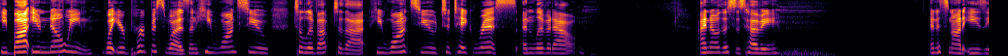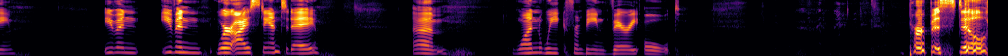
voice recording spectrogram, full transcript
He bought you knowing what your purpose was, and He wants you to live up to that. He wants you to take risks and live it out. I know this is heavy, and it's not easy. Even, even where I stand today, um, one week from being very old. Purpose still.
